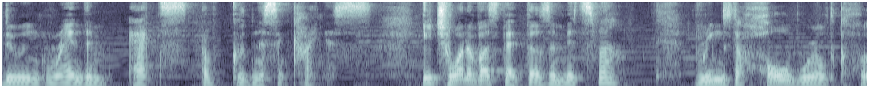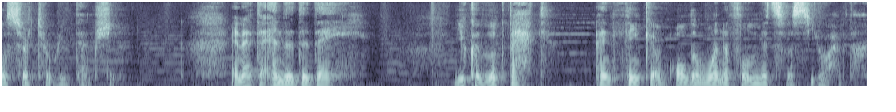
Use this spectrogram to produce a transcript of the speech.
doing random acts of goodness and kindness. Each one of us that does a mitzvah brings the whole world closer to redemption. And at the end of the day, you could look back and think of all the wonderful mitzvahs you have done,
